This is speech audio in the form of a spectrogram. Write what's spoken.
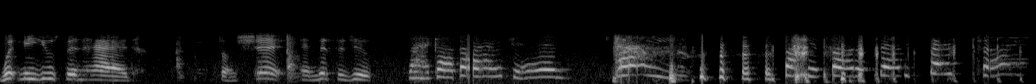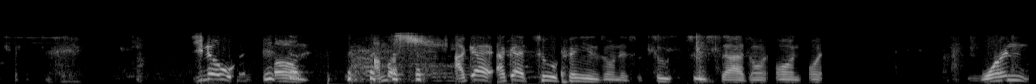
Whitney Houston had some shit, and this is you. Like a virgin. Time. You know, um, I'm a, I got I got two opinions on this, two two sides on on on one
